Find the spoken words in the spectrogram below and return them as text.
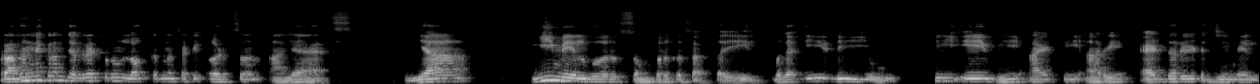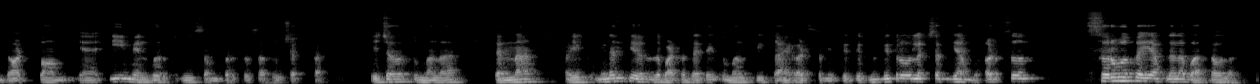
प्राधान्यक्रम जनरेट करून लॉक करण्यासाठी अडचण आल्यास या ईमेलवर संपर्क साधता येईल. बघा D U T A V I T R A at the rate Gmail dot com या ईमेलवर तुम्ही संपर्क साधू शकता. याच्यावर तुम्हाला त्यांना एक विनंती अर्ज पाठवता येते. तुम्हाला ती काय अडचण येते ते मित्र लक्षात घ्या. अडचण सर्व काही आपल्याला वाचावं लागतं.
